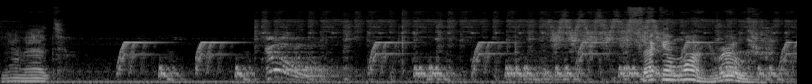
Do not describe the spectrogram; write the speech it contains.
Damn it. Go! Second one, really.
